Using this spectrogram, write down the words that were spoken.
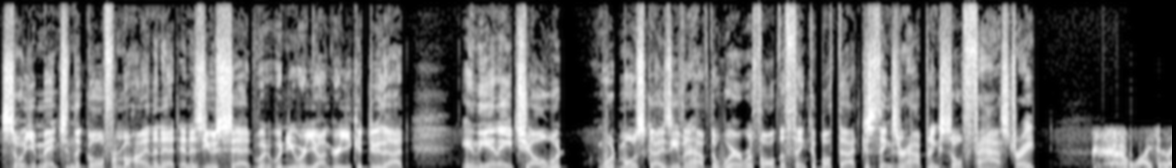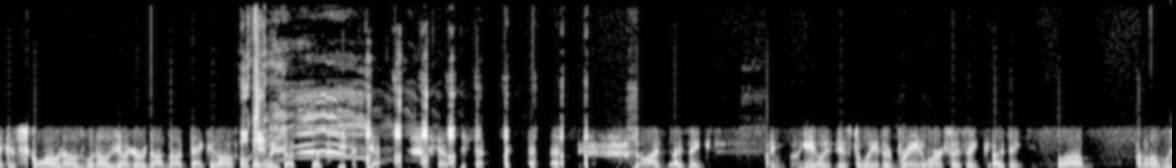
So you mentioned the goal from behind the net, and as you said, when you were younger, you could do that in the NHL, would would most guys even have the wherewithal to think about that? Because things are happening so fast, right? Well, I said I could score when I was when I was younger, not not bank it off okay. goalies. That's, that's, yeah, yeah, yeah. no, I I think you know just the way their brain works. I think I think um, I don't know who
